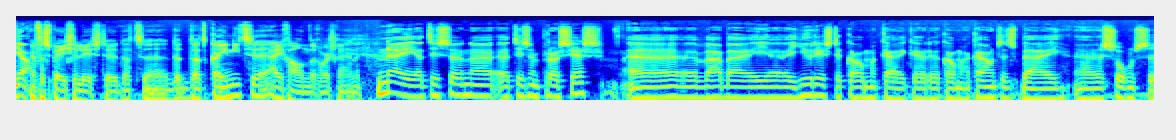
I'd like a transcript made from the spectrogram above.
Ja. En van specialisten. Dat, dat, dat kan je niet eigenhandig waarschijnlijk. Nee, het is een, het is een proces waarbij juristen komen kijken. Er komen accountants bij. soms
